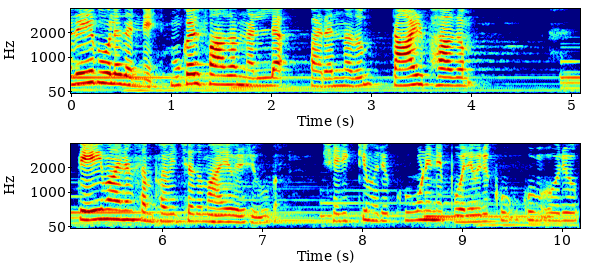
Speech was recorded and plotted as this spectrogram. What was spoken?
അതേപോലെ തന്നെ മുകൾ ഭാഗം നല്ല പരന്നതും താഴ്ഭാഗം തേയ്മാനം സംഭവിച്ചതുമായ ഒരു രൂപം. ശരിക്കും ഒരു കൂണിനെ പോലെ ഒരു ഒരു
